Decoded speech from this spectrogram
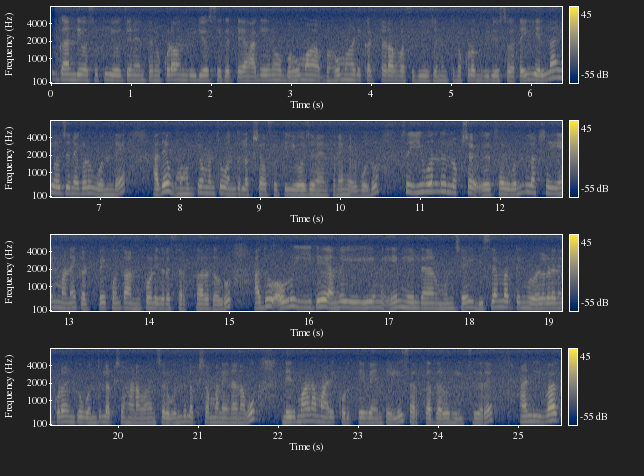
ಗಾಂಧಿ ವಸತಿ ಯೋಜನೆ ಅಂತಲೂ ಕೂಡ ಒಂದು ವಿಡಿಯೋ ಸಿಗುತ್ತೆ. ಹಾಗೇನೋ ಬಹುಮ, ಬಹುಮಹಡಿ ಕಟ್ಟಡ ವಸತಿ ಯೋಜನೆ ಅಂತಲೂ ಕೂಡ ಒಂದು ವಿಡಿಯೋ ಸಿಗುತ್ತೆ. ಈ ಎಲ್ಲ ಯೋಜನೆಗಳು ಒಂದೇ, ಅದೇ ಮುಖ್ಯಮಂತ್ರಿ ಒಂದು ಲಕ್ಷ ವಸತಿ ಯೋಜನೆ ಅಂತಲೇ ಹೇಳ್ಬೋದು. ಸೊ ಈ ಒಂದು ಲಕ್ಷ ಸಾರಿ ಒಂದು ಲಕ್ಷ ಏನು ಮನೆ ಕಟ್ಟಬೇಕು ಅಂತ ಅಂದ್ಕೊಂಡಿದ್ದಾರೆ ಸರ್ಕಾರದವರು, ಅದು ಅವರು ಇದೇ, ಅಂದರೆ ಏನು ಏನು ಹೇಳಿದೆ ನಾನು ಮುಂಚೆ ಡಿಸೆಂಬರ್ ತಿಂಗಳ ಒಳಗಡೆ ಕೂಡ ನಿಮಗೆ ಒಂದು ಲಕ್ಷ ಹಣ ಸಾರಿ ಒಂದು ಲಕ್ಷ ಮನೆಯನ್ನು ನಾವು ನಿರ್ಮಾಣ ಮಾಡಿ ಕೊಡ್ತೇವೆ ಅಂತ ಹೇಳಿ ಸರ್ಕಾರದವರು ಹೇಳ್ತಿದ್ದಾರೆ ಆ್ಯಂಡ್ ಇವಾಗ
